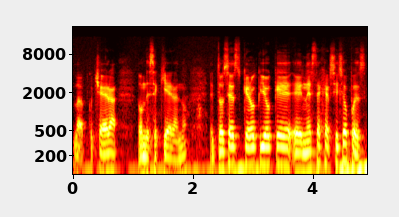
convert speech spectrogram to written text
la cochera, donde se quiera, ¿no? Entonces, creo que yo que en este ejercicio, pues,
